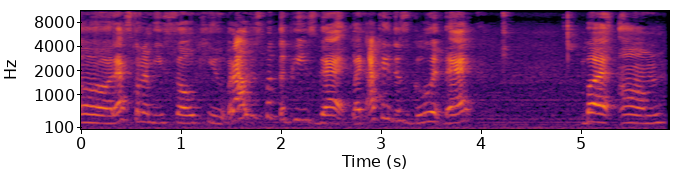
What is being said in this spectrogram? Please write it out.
Oh, that's gonna be so cute. But I'll just put the piece back. Like I can just glue it back. But um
